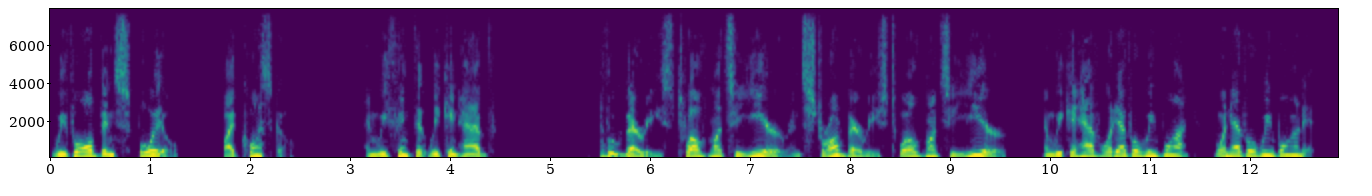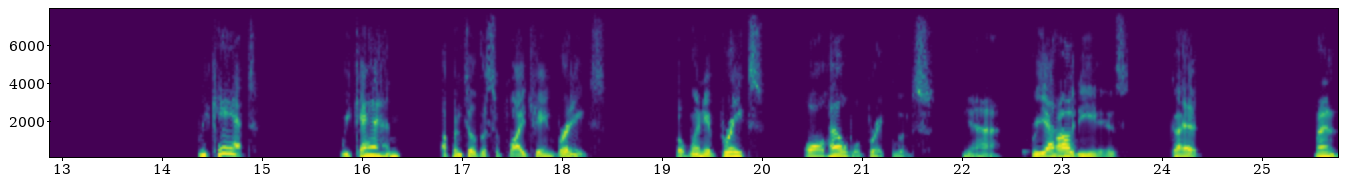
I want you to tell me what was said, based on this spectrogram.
we've all been spoiled by Costco, and we think that we can have blueberries 12 months a year and strawberries 12 months a year, and we can have whatever we want whenever we want it. We can't. We can up until the supply chain breaks. But when it breaks, all hell will break loose. Yeah. reality well, is, go ahead. When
